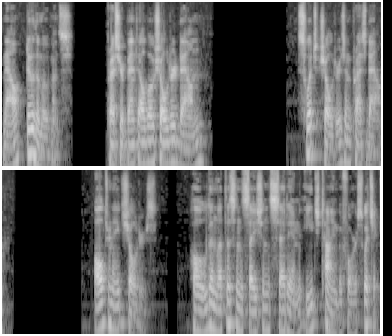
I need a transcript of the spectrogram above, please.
Now do the movements. Press your bent elbow shoulder down. Switch shoulders and press down. Alternate shoulders. Hold and let the sensation set in each time before switching.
